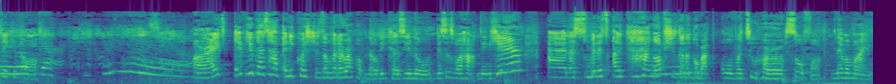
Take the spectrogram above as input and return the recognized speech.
Take it off. All right. If you guys have any questions, I'm gonna wrap up now because you know this is what's happening here. And as soon as I hang up, she's gonna go back over to her sofa. Never mind.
